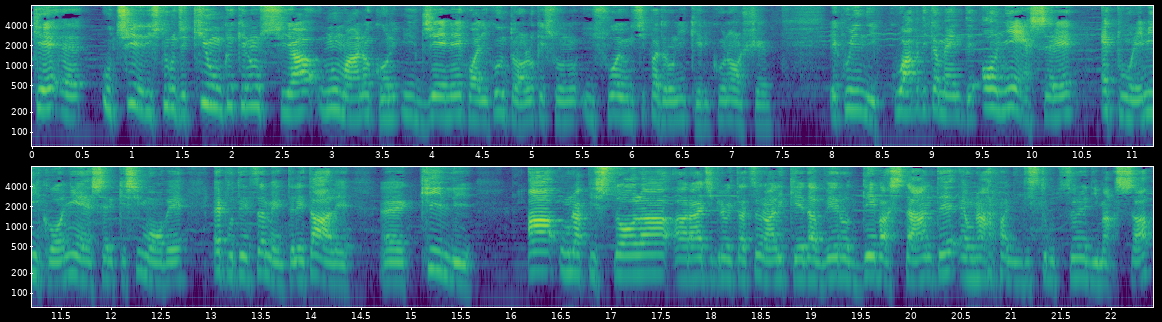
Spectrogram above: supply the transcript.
che eh, uccide e distrugge chiunque che non sia un umano con il gene qua di controllo, che sono i suoi unici padroni che riconosce. E quindi qua praticamente ogni essere è tuo nemico, ogni essere che si muove è potenzialmente letale. Eh, Killy ha una pistola a raggi gravitazionali che è davvero devastante, è un'arma di distruzione di massa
